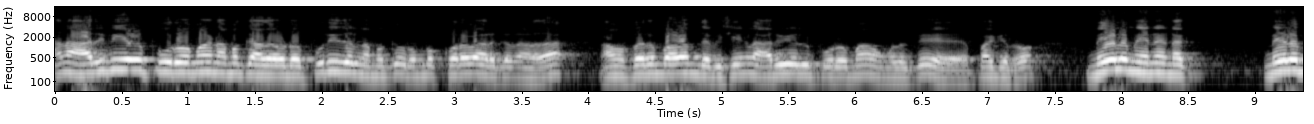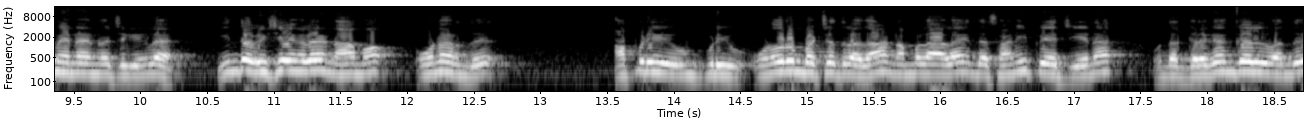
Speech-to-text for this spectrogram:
ஆனால் அறிவியல் பூர்வமாக நமக்கு அதோட புரிதல் நமக்கு ரொம்ப குறைவாக இருக்கிறதுனால தான் நம்ம பெரும்பாலும் இந்த விஷயங்களை அறிவியல் பூர்வமாக உங்களுக்கு பகிர்றோம். மேலும் என்னென்ன மேலும் என்னென்னு வச்சுக்கிங்களேன். இந்த விஷயங்களை நாம் உணர்ந்து அப்படி இப்படி உணரும் பட்சத்தில் தான் நம்மளால் இந்த சனி பயிற்சி ஏன்னா இந்த கிரகங்கள் வந்து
